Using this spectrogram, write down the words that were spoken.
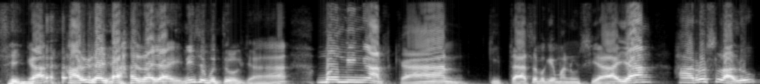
Sehingga hari raya raya ini sebetulnya mengingatkan kita sebagai manusia yang harus selalu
